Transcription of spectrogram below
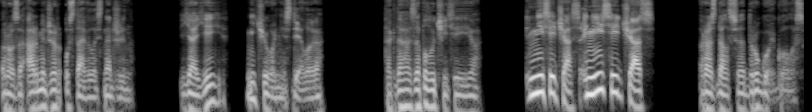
Роза Армиджер уставилась на Джин. «Я ей ничего не сделаю». «Тогда заполучите ее». «Не сейчас, не сейчас!» Раздался другой голос.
